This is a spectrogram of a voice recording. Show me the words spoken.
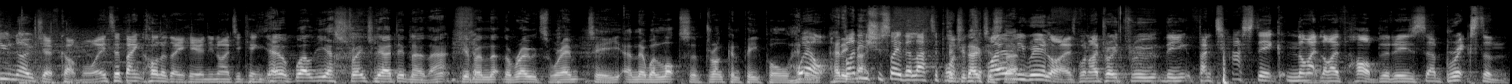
You know, Geoff Cutmore, it's a bank holiday here in the United Kingdom? Yeah, well, yes, strangely, I did know that, given that the roads were empty and there were lots of drunken people heading, Well, heading funny back. you should say the latter point. Did you notice I that? only realised when I drove through the fantastic nightlife hub that is uh, Brixton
